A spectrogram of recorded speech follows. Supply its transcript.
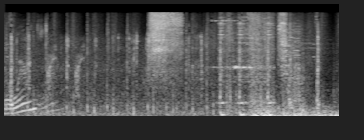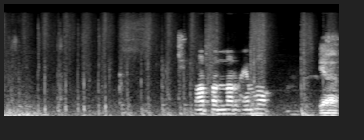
Nowhere in sight. Ammo. Yeah.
